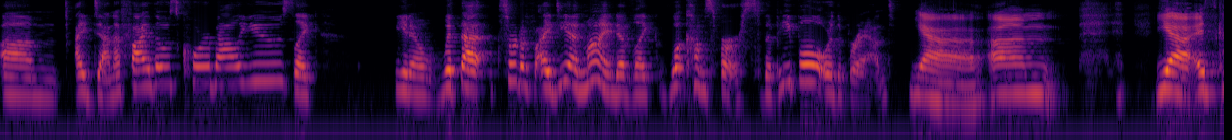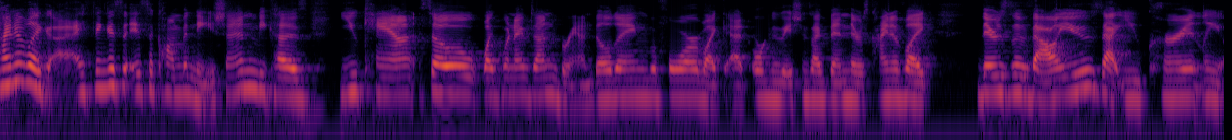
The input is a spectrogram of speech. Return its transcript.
um, identify those core values? Like, you know, with that sort of idea in mind of like, what comes first, the people or the brand? Yeah. Um, yeah, it's kind of like I think it's it's a combination because you can't so like when I've done brand building before like at organizations I've been there's kind of like there's the values that you currently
